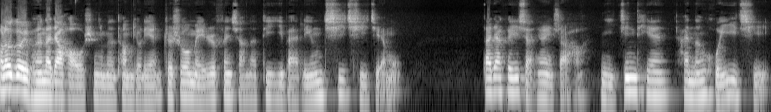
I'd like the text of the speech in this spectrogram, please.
Hello，各位朋友，大家好，我是你们的汤姆教练，这是我每日分享的第一百零七期节目。大家可以想象一下哈，你今天还能回忆起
